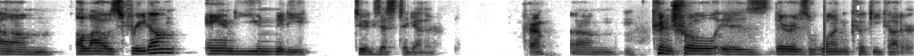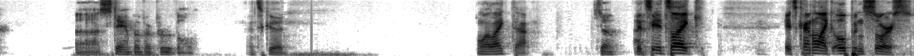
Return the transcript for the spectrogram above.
um, allows freedom and unity to exist together. Okay. Um, Mm. control is there is one cookie cutter uh, stamp of approval. That's good. Well, I like that. So It's it's like it's kind of like open source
